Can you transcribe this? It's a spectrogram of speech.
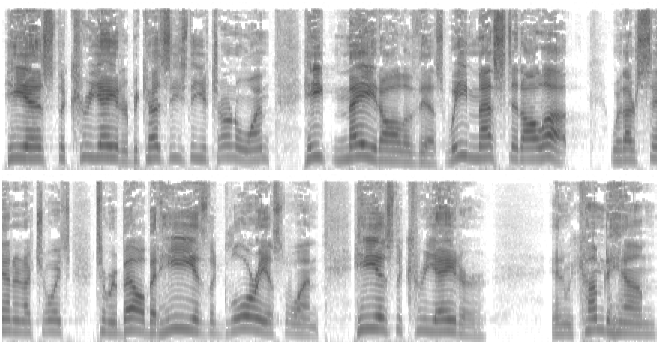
He is the creator because he's the eternal one. He made all of this. We messed it all up with our sin and our choice to rebel, but he is the glorious one. He is the creator. And we come to him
